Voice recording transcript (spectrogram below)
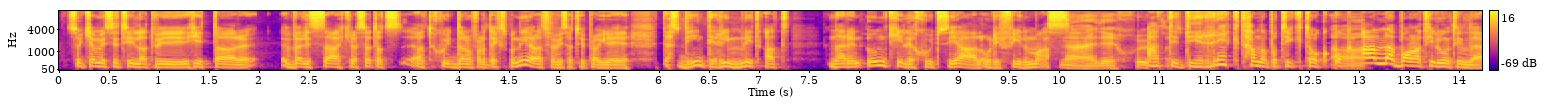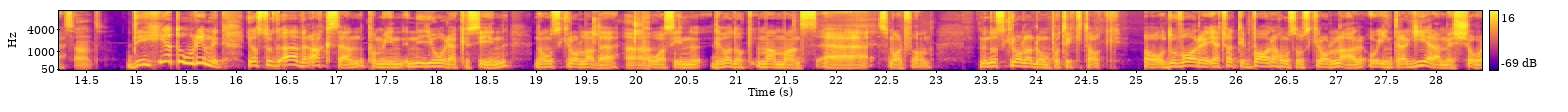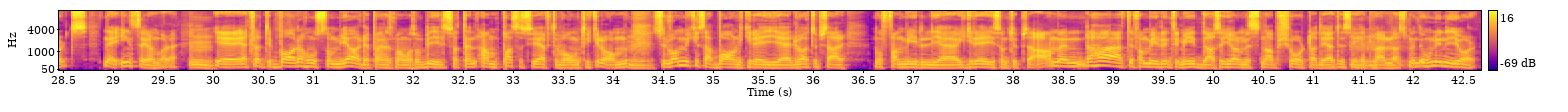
så kan vi se till att vi hittar väldigt säkra sätt att, att skydda dem från att exponeras för vissa typer av grejer. Det, alltså, det är inte rimligt att när en ung kille skjuts ihjäl och det filmas. Nej, det är sjukt. Att det direkt hamnar på TikTok och alla barn har tillgång till det. Sant. Det är helt orimligt. Jag stod över axeln på min nioåriga kusin när hon scrollade på sin, det var dock mammans eh, smartphone. Men då scrollade hon på TikTok. Och då var det, jag tror att det är bara hon som scrollar och interagerar med shorts. Nej, Instagram var det. Eh, Jag tror att det är bara hon som gör det på hennes mammas mobil. Så att den anpassar sig efter vad hon tycker om. Så det var mycket så här barngrejer. Det var typ så här, någon familjegrej som typ så här, ah, men det här äter familjen till middag. Så gör de en snabb short av det. Det är helt värdelöst. Men hon är nio år.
